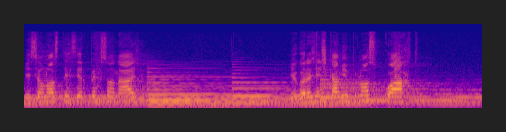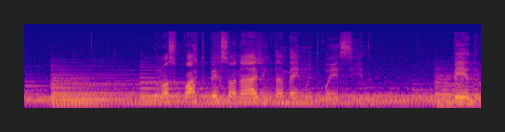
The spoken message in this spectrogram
Esse é o nosso terceiro personagem. E agora a gente caminha para o nosso quarto. O nosso quarto personagem, também muito conhecido, Pedro.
